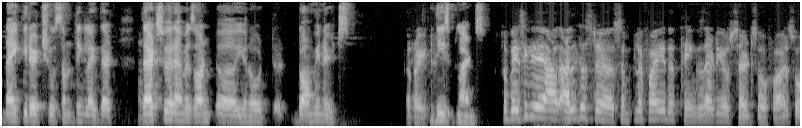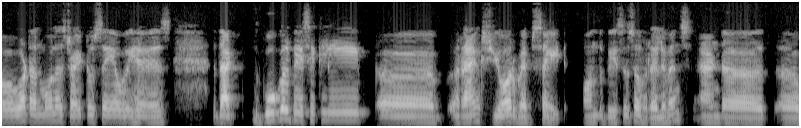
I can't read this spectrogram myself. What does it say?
nike red shoes something like that. That's where amazon uh, you know t- dominates Right. these brands So basically, I'll, I'll just uh, simplify the things that you've said so far. So what Anmol has tried to say over here is that Google basically uh, ranks your website on the basis of relevance and uh, uh,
